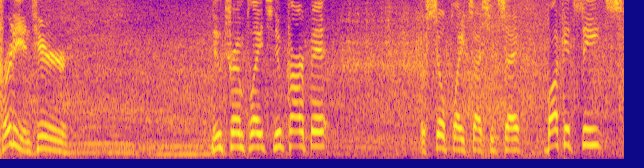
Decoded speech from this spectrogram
Pretty interior. New trim plates, new carpet, or sill plates I should say. Bucket seats.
